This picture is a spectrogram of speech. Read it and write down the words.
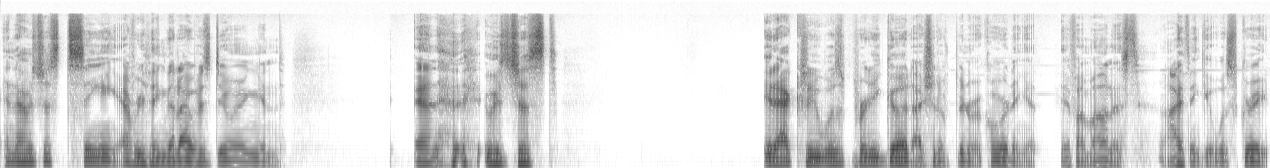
and I was just singing everything that I was doing and and it was just it actually was pretty good. I should have been recording it if I'm honest. I think it was great.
